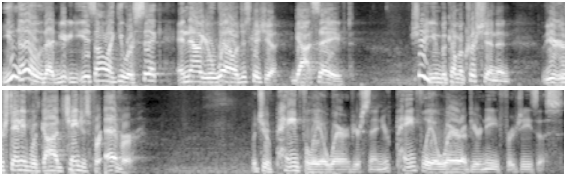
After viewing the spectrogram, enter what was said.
You know that you, it's not like you were sick and now you're well just because you got saved. Sure, you can become a Christian and your, your standing with God changes forever. But you're painfully aware of your sin. You're painfully aware of your need for Jesus.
